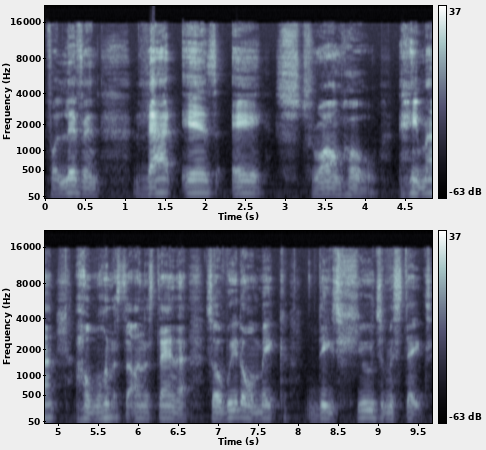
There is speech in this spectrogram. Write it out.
for living, that is a stronghold. Amen. I want us to understand that so we don't make these huge mistakes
